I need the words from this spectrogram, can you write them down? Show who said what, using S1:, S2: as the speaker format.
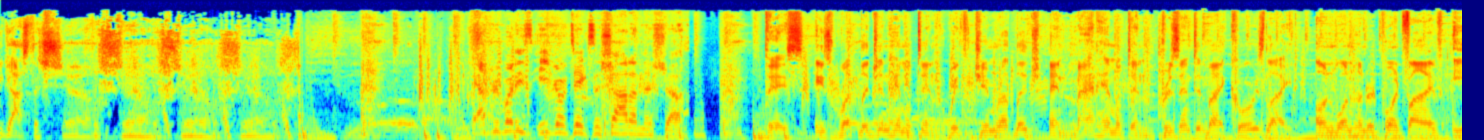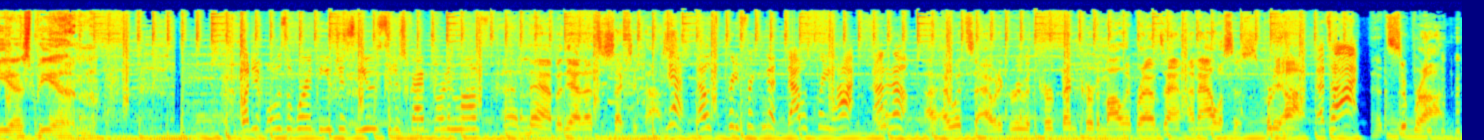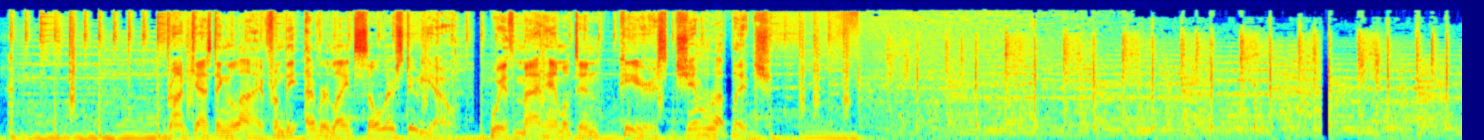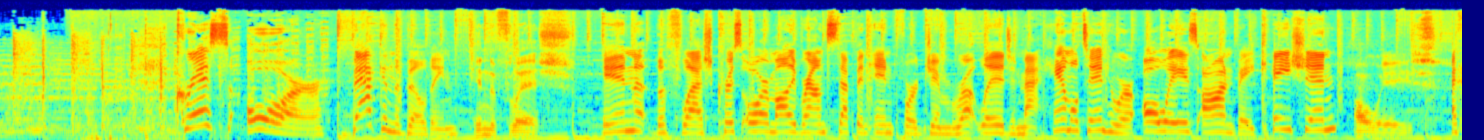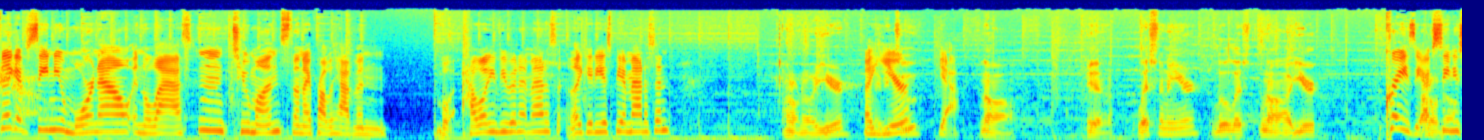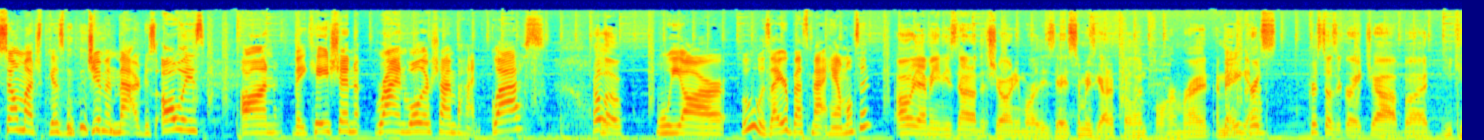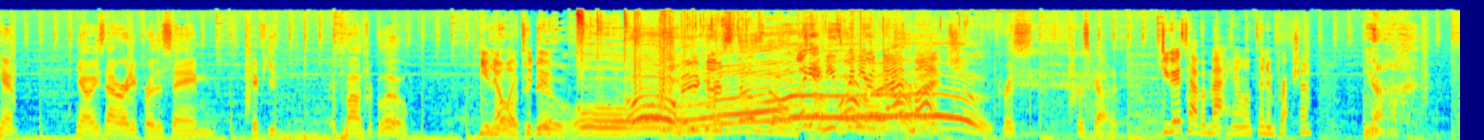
S1: You got to chill, chill, chill, chill.
S2: Everybody's ego takes a shot on this show.
S3: This is Rutledge and Hamilton with Jim Rutledge and Matt Hamilton, presented by Coors Light on 100.5 ESPN.
S4: What, did, what was the word that you just used to describe Jordan Love?
S5: Uh, nah, but yeah, that's a sexy pass.
S4: Yeah, that was pretty freaking good. That was pretty hot. I don't know.
S5: I, I would say I would agree with Kurt Ben Kurt and Molly Brown's a- analysis. Pretty hot.
S4: That's hot.
S5: That's super hot.
S3: Broadcasting live from the Everlight Solar Studio. With Matt Hamilton, here's Jim Rutledge.
S4: Chris Orr back in the building.
S2: In the flesh.
S4: In the flesh, Chris Orr, Molly Brown stepping in for Jim Rutledge and Matt Hamilton, who are always on vacation.
S2: Always.
S4: I feel like I've seen you more now in the last mm, two months than I probably have in. What, how long have you been at Madison? Like at ESPN Madison?
S2: I don't know, a year?
S4: A
S2: Maybe
S4: year?
S2: two?
S4: Yeah.
S2: No. Yeah. Less than a year? A little less? No, a year.
S4: Crazy.
S2: I
S4: I've seen
S2: know.
S4: you so much because Jim and Matt are just always on vacation. Ryan Wollersheim behind glass.
S6: Hello.
S4: We are. Ooh, is that your best Matt Hamilton?
S6: Oh yeah, I mean he's not on the show anymore these days. Somebody's got to fill in for him, right? I
S4: There you
S6: mean
S4: go.
S6: Chris Chris does a great job, but he can't. You know, he's not ready for the same. If you if mountains are blue.
S4: You, know, what, to do.
S2: Oh,
S6: Oh, maybe Chris does know.
S4: Look at he's been here that much.
S6: Chris Chris got it.
S4: Do you guys have a Matt Hamilton impression?
S2: Nah.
